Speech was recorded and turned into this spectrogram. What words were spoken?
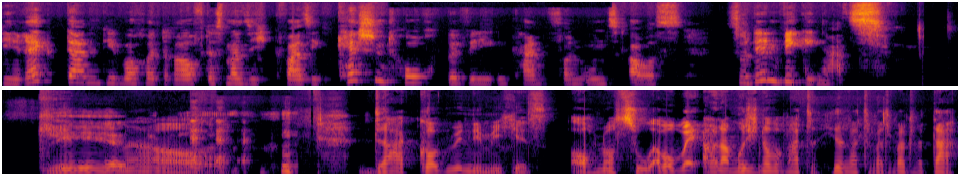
direkt dann die Woche drauf, dass man sich quasi cachend hochbewegen kann von uns aus zu den Wikingers. Genau. da kommen wir nämlich jetzt auch noch zu. Aber Moment, aber da muss ich noch mal, warte, hier, warte, warte, warte, warte, da.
